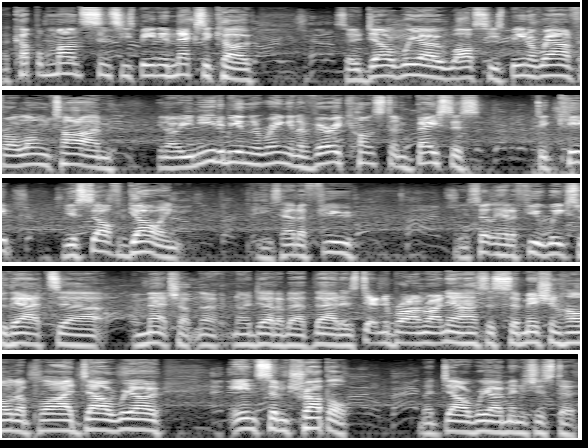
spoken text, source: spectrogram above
a couple months since he's been in Mexico. So Del Rio, whilst he's been around for a long time, you know, you need to be in the ring on a very constant basis to keep yourself going. He's had a few, he certainly had a few weeks without uh, a matchup, no, no doubt about that. As Daniel Bryan right now has a submission hold applied, Del Rio in some trouble. But Del Rio manages to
